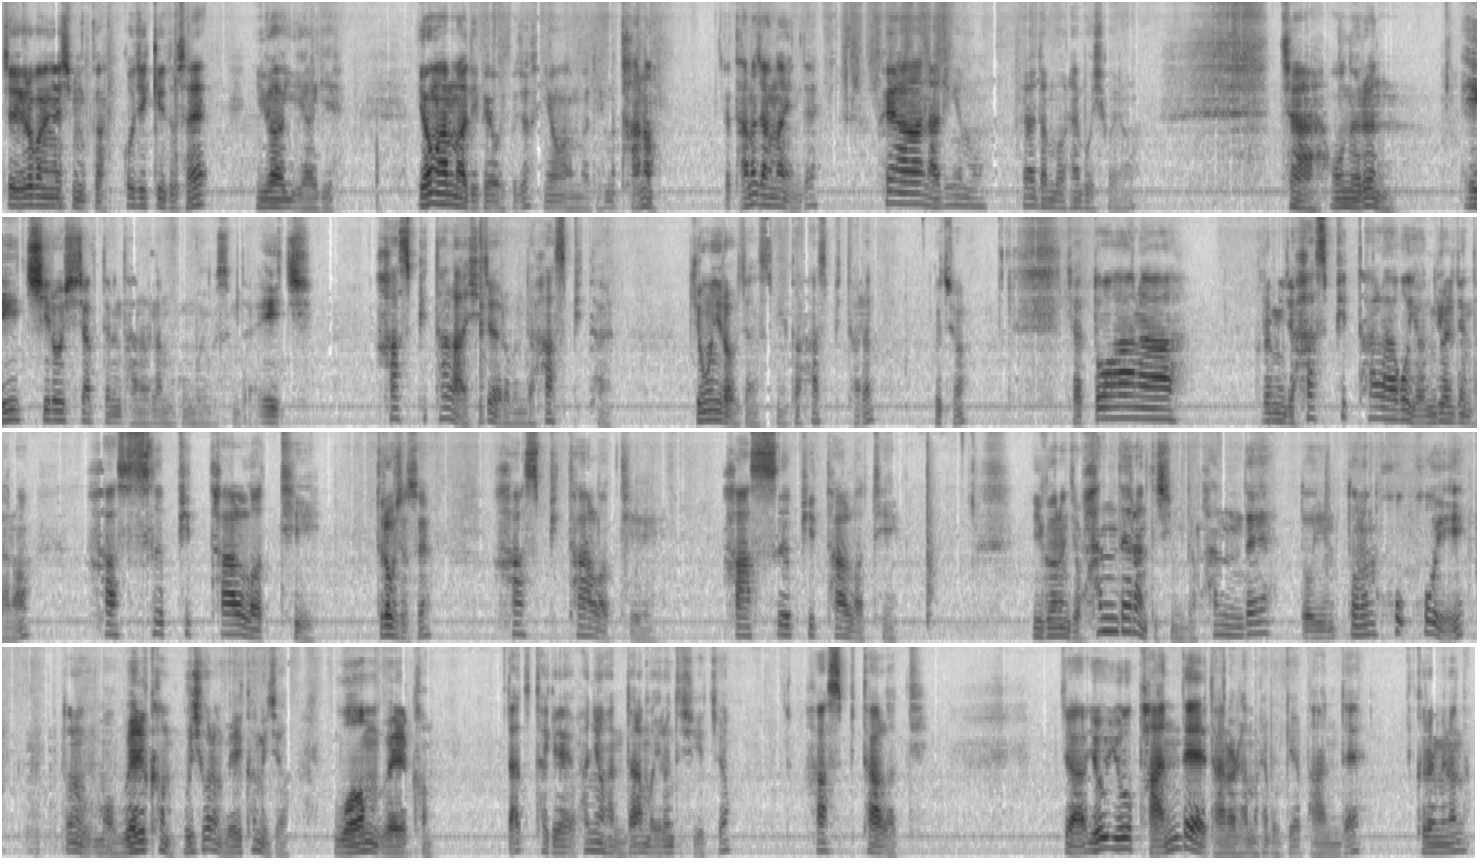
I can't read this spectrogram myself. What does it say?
자, 여러분 안녕하십니까? 꼬집기 도사의 유학 이야기. 영어 한마디 배우고 있죠? 영어 한마디. 뭐 단어. 그러니까 단어 장난인데 회화 나중에 뭐 회화도 한번 해보시고요. 자, 오늘은 H로 시작되는 단어를 한번 공부해 보겠습니다. H. 하스피탈 아시죠, 여러분들? 하스피탈. 병원이라고 그러지 않습니까? 하스피탈은. 그렇죠? 자, 또 하나 그럼 이제 하스피탈하고 연결된 단어 하스피탈러티 들어보셨어요? 하스피탈러티 하스피탈러티 이거는 이제 환대란 뜻입니다. 환대 또는 호, 호의 또는 뭐 웰컴 우리식으로 하면 웰컴이죠. 웜 웰컴 따뜻하게 환영한다 뭐 이런 뜻이겠죠. 하스피탈러티 자, 요, 요 반대 단어를 한번 해볼게요. 반대. 그러면은,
